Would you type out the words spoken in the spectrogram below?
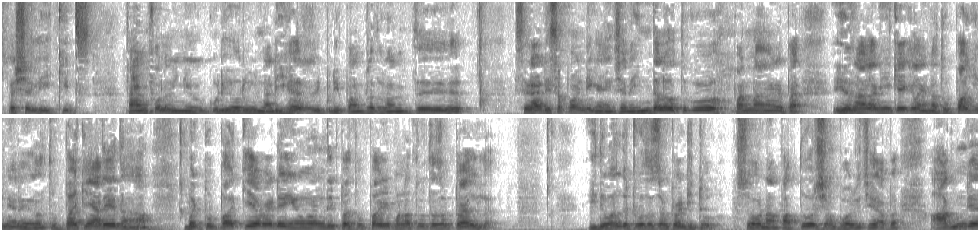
ஸ்பெஷலி கிட்ஸ் ஃபேன் ஃபாலோவிங்க கூடிய ஒரு நடிகர் இப்படி பண்ணுறது வந்து சரியா டிசப்பாயிண்டிங் ஆயிடுச்சு. ஏன்னா இந்த அளவுக்கு பண்ணாங்க. இப்போ இதனால் நீ கேட்கலாம் என்ன துப்பாக்கி நேரம் துப்பாக்கியும் அதே தான் பட் துப்பாக்கியை விடையும் வந்து இப்போ துப்பாக்கி பண்ணால் டூ தௌசண்ட் டுவெலில் இது வந்து two thousand twenty two so நான் பத்து வருஷம் போயிடுச்சு. அப்போ அங்கே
